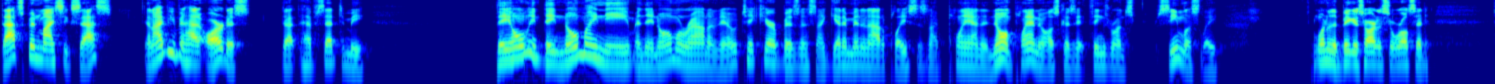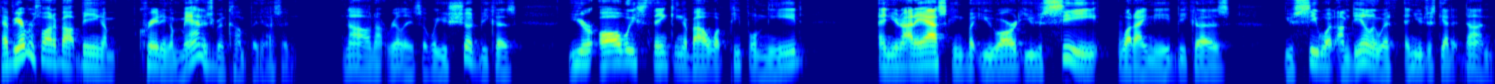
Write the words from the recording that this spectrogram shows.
that's been my success. And I've even had artists that have said to me, they only they know my name and they know I'm around and they know take care of business. And I get them in and out of places and I plan and know I'm planning all this because things run seamlessly. One of the biggest artists in the world said, "Have you ever thought about being a creating a management company?" I said, "No, not really." He said, "Well, you should because you're always thinking about what people need, and you're not asking, but you already you see what I need because you see what I'm dealing with, and you just get it done."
